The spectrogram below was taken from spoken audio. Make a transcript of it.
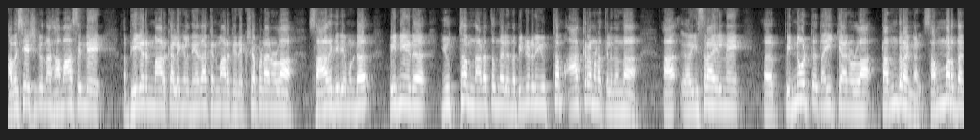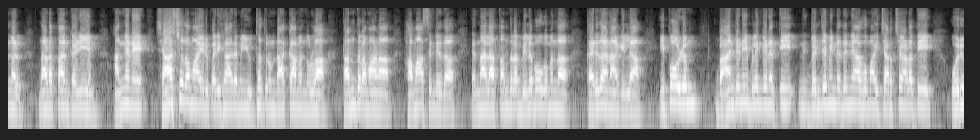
അവശേഷിക്കുന്ന ഹമാസിന്റെ ഭീകരന്മാർക്ക് അല്ലെങ്കിൽ നേതാക്കന്മാർക്ക് രക്ഷപ്പെടാനുള്ള സാഹചര്യമുണ്ട്. പിന്നീട് യുദ്ധം നടത്തുന്നതിൽ നിന്ന് പിന്നീട് ഒരു യുദ്ധം ആക്രമണത്തിൽ നിന്ന് ഇസ്രായേലിനെ പിന്നോട്ട് നയിക്കാനുള്ള തന്ത്രങ്ങൾ സമ്മർദ്ദങ്ങൾ നടത്താൻ കഴിയും. അങ്ങനെ ശാശ്വതമായൊരു പരിഹാരം ഈ യുദ്ധത്തിനുണ്ടാക്കാമെന്നുള്ള തന്ത്രമാണ് ഹമാസിന്റേത്. എന്നാൽ ആ തന്ത്രം വിലപോകുമെന്ന് കരുതാനാകില്ല. ഇപ്പോഴും ആന്റണി ബ്ലിങ്കൻ എത്തി ബെഞ്ചമിൻ നെതന്യാഹുമായി ചർച്ച നടത്തി ഒരു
